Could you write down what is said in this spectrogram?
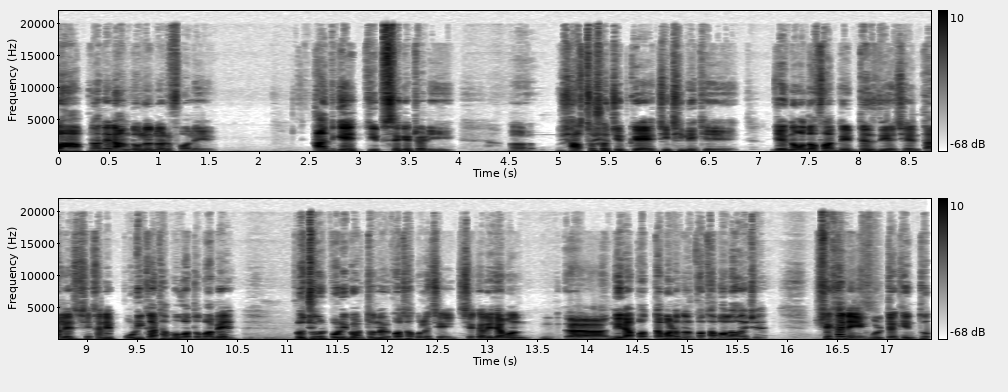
বা আপনাদের আন্দোলনের ফলে আজকে চিফ সেক্রেটারি স্বাস্থ্য সচিবকে চিঠি লিখে যে ন দফার নির্দেশ দিয়েছেন তাহলে সেখানে পরিকাঠামোগতভাবে প্রচুর পরিবর্তনের কথা বলেছেন সেখানে যেমন নিরাপত্তা বাড়ানোর কথা বলা হয়েছে সেখানে উল্টে কিন্তু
